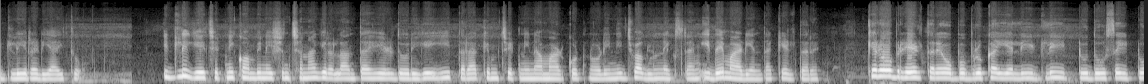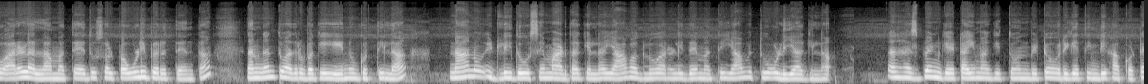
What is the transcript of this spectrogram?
ಇಡ್ಲಿ ರೆಡಿ ಆಯಿತು. ಇಡ್ಲಿಗೆ ಚಟ್ನಿ ಕಾಂಬಿನೇಷನ್ ಚೆನ್ನಾಗಿರಲ್ಲ ಅಂತ ಹೇಳಿದವರಿಗೆ ಈ ಥರ ಕೆಂಪು ಚಟ್ನಿನ ಮಾಡಿಕೊಟ್ಟು ನೋಡಿ, ನಿಜವಾಗ್ಲೂ ನೆಕ್ಸ್ಟ್ ಟೈಮ್ ಇದೇ ಮಾಡಿ ಅಂತ ಕೇಳ್ತಾರೆ. ಕೆಲವೊಬ್ರು ಹೇಳ್ತಾರೆ, ಒಬ್ಬೊಬ್ರು ಕೈಯಲ್ಲಿ ಇಡ್ಲಿ ಇಟ್ಟು, ದೋಸೆ ಇಟ್ಟು, ಅರಳಲ್ಲ, ಮತ್ತು ಅದು ಸ್ವಲ್ಪ ಉಳಿ ಬರುತ್ತೆ ಅಂತ. ನನಗಂತೂ ಅದ್ರ ಬಗ್ಗೆ ಏನೂ ಗೊತ್ತಿಲ್ಲ. ನಾನು ಇಡ್ಲಿ, ದೋಸೆ ಮಾಡಿದಾಗೆಲ್ಲ ಯಾವಾಗಲೂ ಅರಳಿದೆ, ಮತ್ತು ಯಾವತ್ತೂ ಉಳಿಯಾಗಿಲ್ಲ ನನ್ನ ಹಸ್ಬೆಂಡ್ಗೆ ಟೈಮ್ ಆಗಿತ್ತು ಅಂದ್ಬಿಟ್ಟು ಅವರಿಗೆ ತಿಂಡಿ ಹಾಕ್ಕೊಟ್ಟೆ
